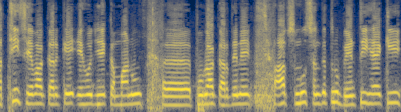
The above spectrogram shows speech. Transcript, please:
ਹੱਥੀ ਸੇਵਾ ਕਰਕੇ ਇਹੋ ਜਿਹੇ ਕੰਮਾਂ ਨੂੰ ਅ, ਪੂਰਾ ਕਰਦੇ ਨੇ। ਆਪ ਸਮੂਹ ਸੰਗਤ ਨੂੰ ਬੇਨਤੀ ਹੈ ਕਿ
